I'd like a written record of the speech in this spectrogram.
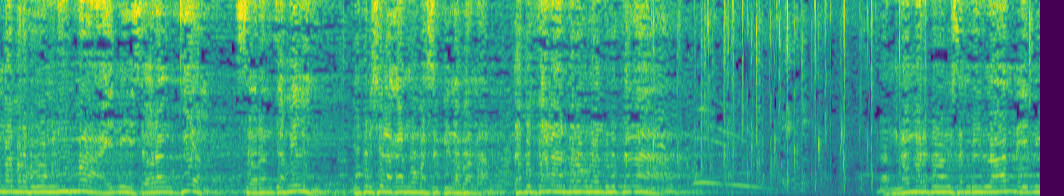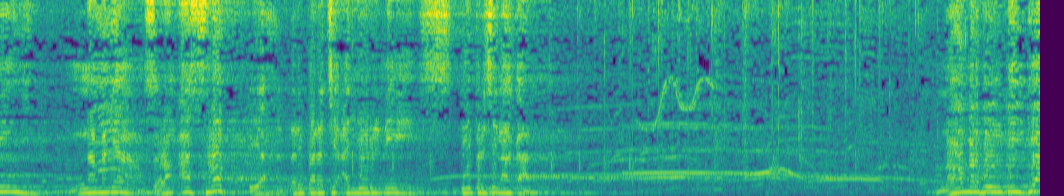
nomor punggung 5 ini seorang Giam, seorang Jamili dipersilakan memasuki lapangan. Tepuk tangan bareng-bareng tepuk tangan. Dan nomor punggung 9 ini namanya seorang Asraf ya daripada Cianjur ini dipersilakan. Nomor punggung tiga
